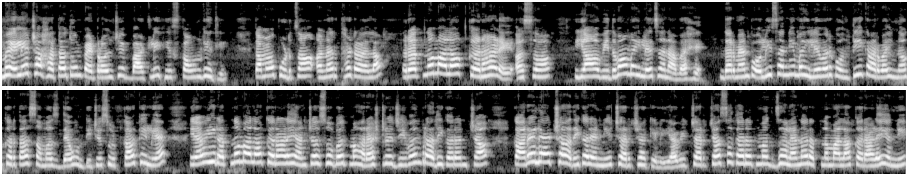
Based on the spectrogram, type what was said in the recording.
महिलेच्या हातातून पेट्रोलची बाटली हिसकावून घेतली. त्यामुळे पुढचा अनर्थ टळला. रत्नमाला कराळे असं या विधवा महिलेचं नाव आहे. दरम्यान पोलिसांनी महिलेवर कोणतीही कारवाई न करता समज देऊन तिची सुटका केली आहे. यावेळी रत्नमाला कराळे यांच्यासोबत महाराष्ट्र जीवन प्राधिकरणच्या कार्यालयाच्या अधिकाऱ्यांनी चर्चा केली. यावेळी चर्चा सकारात्मक झाल्यानं रत्नमाला कराळे यांनी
